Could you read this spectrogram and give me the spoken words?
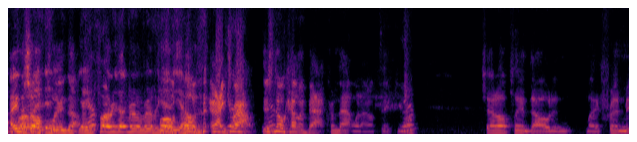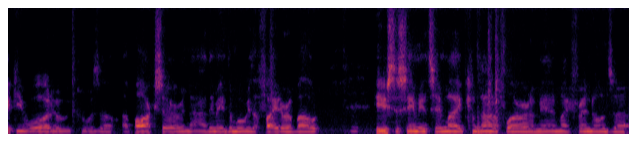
I had this Fall all right in. planned out. Yeah, you fall into that river, river. Fall- Yeah, fall- yeah. and I Yeah. drown. There's Yeah. no coming back from that one, I don't think, you know. Yeah. So I had all planned out, and my friend Micky Ward, who who was a, a boxer, and uh, they made the movie The Fighter about. He used to see me and say, "Mike, come down to Florida, man. My friend owns a,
